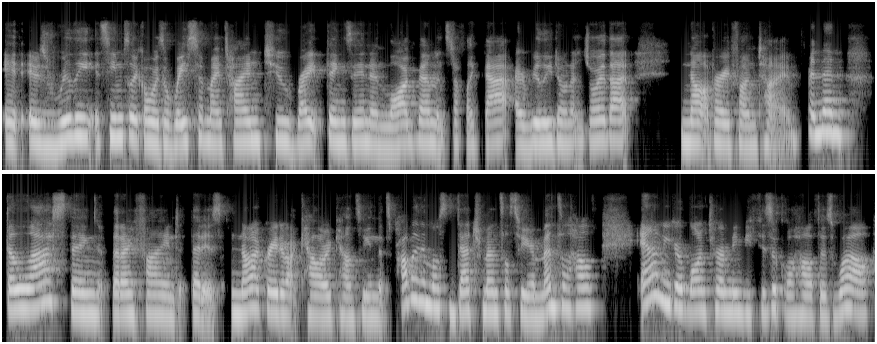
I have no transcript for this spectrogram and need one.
It is really, it seems like always a waste of my time to write things in and log them and stuff like that. I really don't enjoy that not very fun time. And then the last thing that I find that is not great about calorie counting, that's probably the most detrimental to your mental health and your long term, maybe physical health as well,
